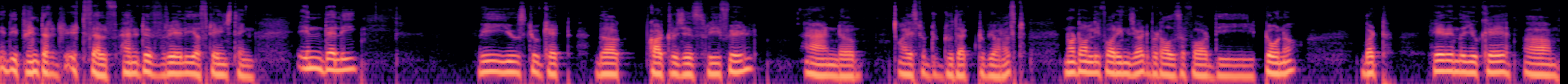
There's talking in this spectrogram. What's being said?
the printer itself, and it is really a strange thing. In Delhi, we used to get the cartridges refilled, and uh, I used to do that to be honest, not only for inkjet but also for the toner. But here in the UK, um,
